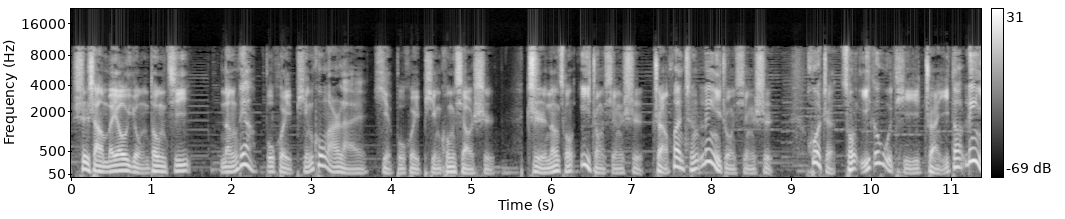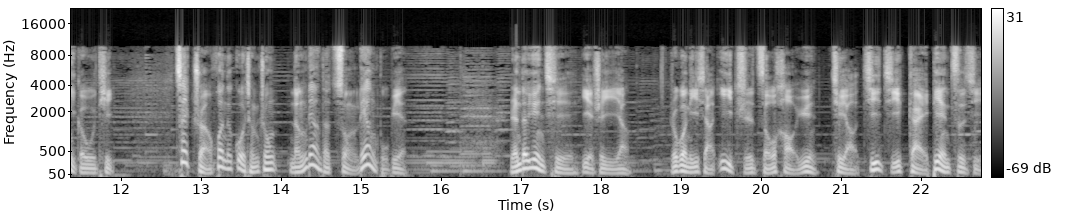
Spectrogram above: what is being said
世上没有永动机，能量不会凭空而来，也不会凭空消失，只能从一种形式转换成另一种形式，或者从一个物体转移到另一个物体，在转换的过程中，能量的总量不变。人的运气也是一样，如果你想一直走好运，就要积极改变自己，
